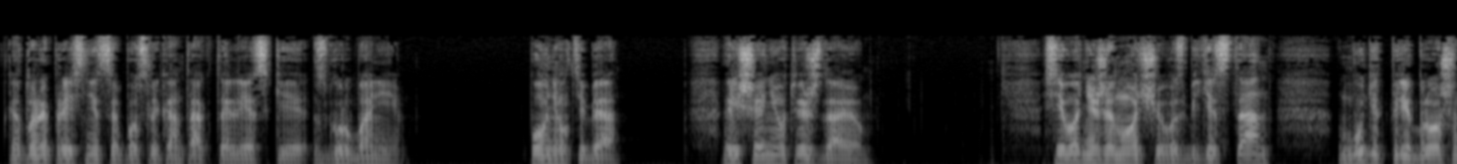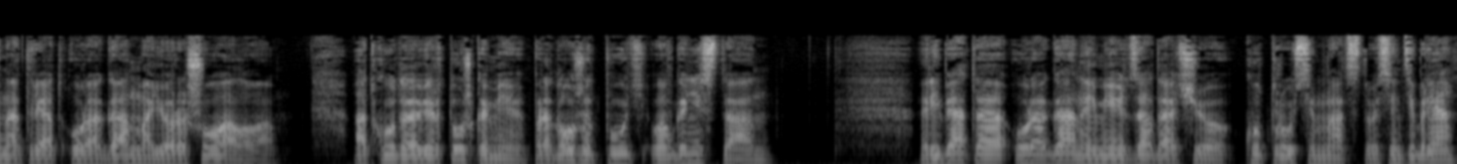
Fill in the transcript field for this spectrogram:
которая прояснится после контакта Лески с Гурбани». «Понял тебя». Решение утверждаю. Сегодня же ночью в Узбекистан будет переброшен отряд «Ураган» майора Шувалова, откуда вертушками продолжит путь в Афганистан. Ребята «Урагана» имеют задачу к утру 17 сентября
